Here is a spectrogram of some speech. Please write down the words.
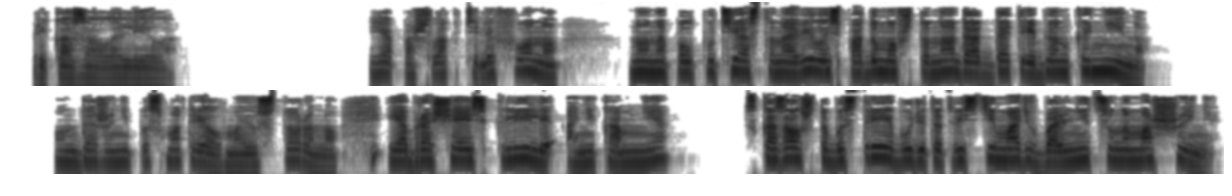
— приказала Лила. Я пошла к телефону, но на полпути остановилась, подумав, что надо отдать ребенка Нино. Он даже не посмотрел в мою сторону и, обращаясь к Лиле, а не ко мне, сказал, что быстрее будет отвезти мать в больницу на машине.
